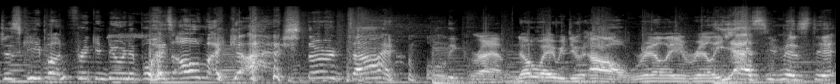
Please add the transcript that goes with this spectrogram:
Just keep on freaking doing it, boys. Oh my gosh, third time. Holy crap. No way we do it. Oh, really, really? Yes, you missed it.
